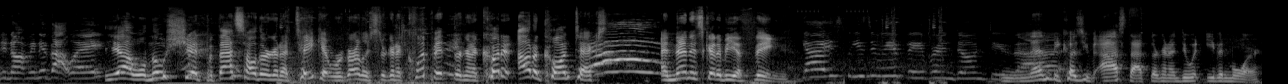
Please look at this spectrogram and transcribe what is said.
I did not mean it that way. Yeah, well, no shit, but that's how they're gonna take it regardless. They're gonna clip it, they're gonna cut it out of context, No! and then it's gonna be a thing. Guys, please do me a favor and don't do that. And then because you've asked that, they're gonna do it even more.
